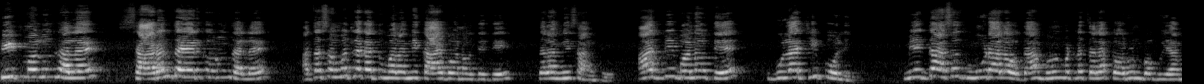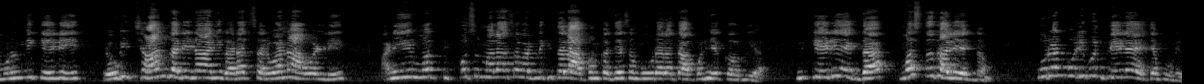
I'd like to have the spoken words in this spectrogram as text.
पीठ मलून झालंय. सारण तयार करून झालंय. आता समजलं का तुम्हाला मी काय बनवते ते? चला मी सांगते. आज मी बनवते गुलाची पोली मी एकदा असंच मूड आला होता. म्हणून म्हटलं चला करून बघूया. म्हणून मी केली. एवढी छान झाली ना आणि घरात सर्वांना आवडली. आणि मग तिथपासून मला असं वाटलं की चला आपण कधी असं मूड आला तर आपण हे करूया. मी केली एकदा मस्त झाली एकदम. पुरणपोळी पण फेल आहे याच्यापुढे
